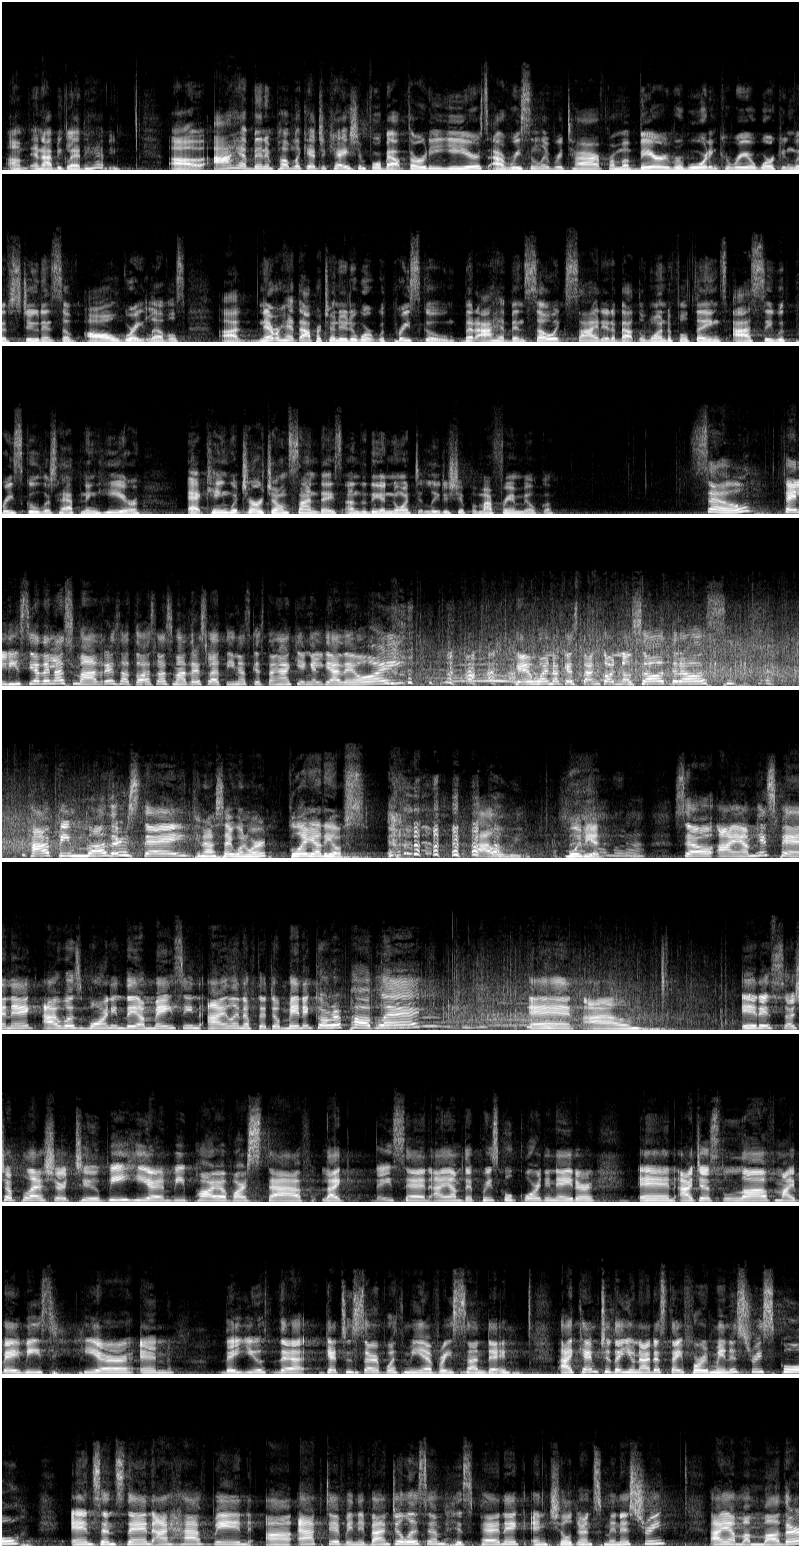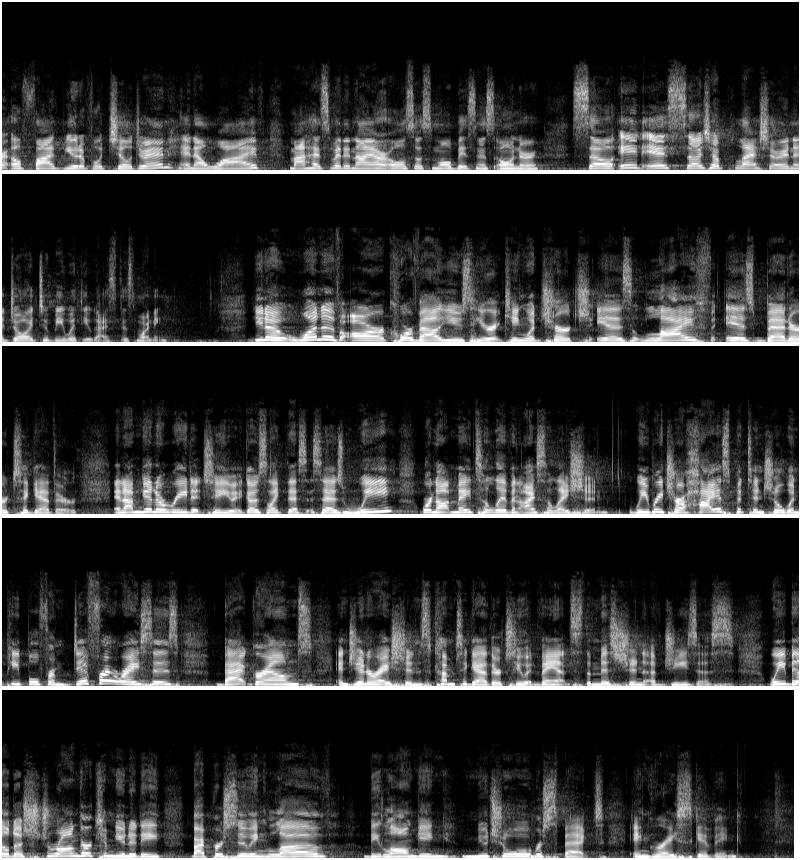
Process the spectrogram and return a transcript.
um, and I'd be glad to have you. Uh, I have been in public education for about 30 years. I recently retired from a very rewarding career working with students of all grade levels. I've never had the opportunity to work with preschool, but I have been so excited about the wonderful things I see with preschoolers happening here at Kingwood Church on Sundays under the anointed leadership of my friend Milka. So, feliz Día de las Madres a todas las madres latinas que están aquí en el día de hoy. Qué bueno que están con nosotros. Happy Mother's Day. Can I say one word? Gloria a Dios. Hallelujah. Muy bien. So, I am Hispanic. I was born in the amazing island of the Dominican Republic. And um, it is such a pleasure to be here and be part of our staff. Like they said, I am the preschool coordinator, and I just love my babies here and the youth that get to serve with me every Sunday. I came to the United States for ministry school, and since then I have been uh, active in evangelism, Hispanic, and children's ministry. I am a mother of five beautiful children and a wife. My husband and I are also small business owner. So it is such a pleasure and a joy to be with you guys this morning. You know, one of our core values here at Kingwood Church is life is better together. And I'm going to read it to you. It goes like this It says, We were not made to live in isolation. We reach our highest potential when people from different races, backgrounds, and generations come together to advance the mission of Jesus. We build a stronger community by pursuing love, belonging, mutual respect, and grace giving.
